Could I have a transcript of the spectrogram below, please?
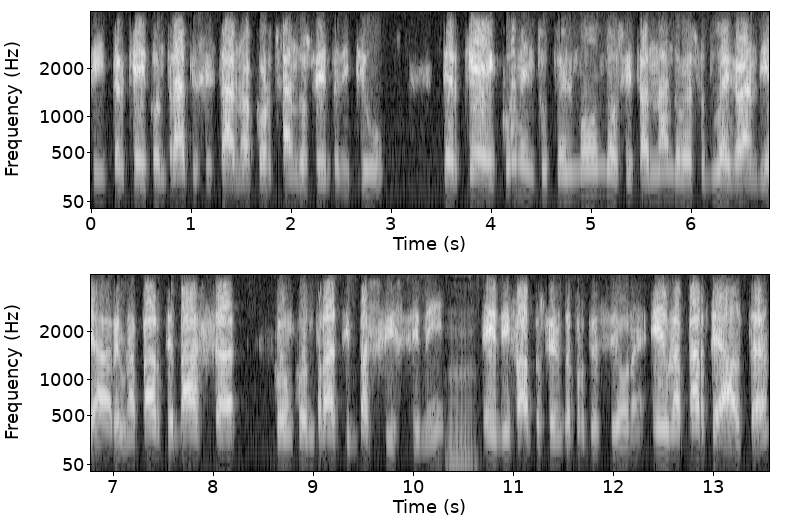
sì, perché i contratti si stanno accorciando sempre di più, perché come in tutto il mondo si sta andando verso due grandi aree, una parte bassa con contratti bassissimi mm. e di fatto senza protezione e una parte alta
